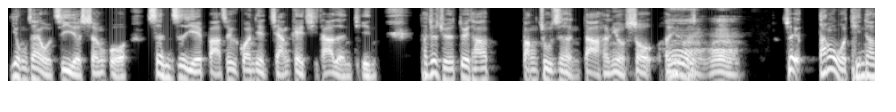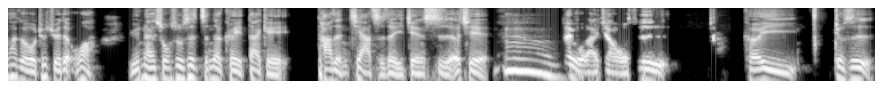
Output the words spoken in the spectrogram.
用在我自己的生活，甚至也把这个观点讲给其他人听，他就觉得对他帮助是很大，很有受，很有，嗯嗯。所以当我听到那个，我就觉得哇，原来说书是真的可以带给他人价值的一件事，而且，嗯，对我来讲，我是。可以就是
